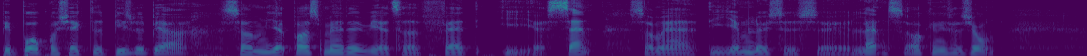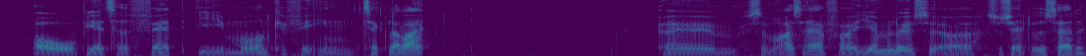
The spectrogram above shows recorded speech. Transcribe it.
beboerprojektet Bispebjerg, som hjælper os med det. Vi har taget fat i SAND, som er de hjemløses øh, landsorganisation. Og vi har taget fat i morgencaféen Teklervej, øh, som også er for hjemløse og socialt udsatte.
